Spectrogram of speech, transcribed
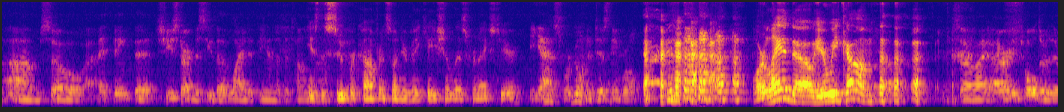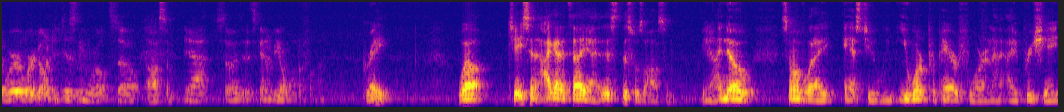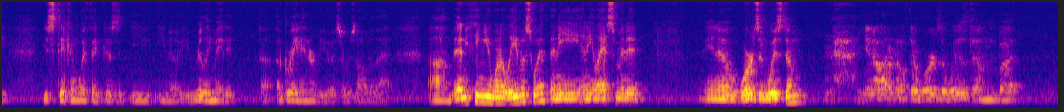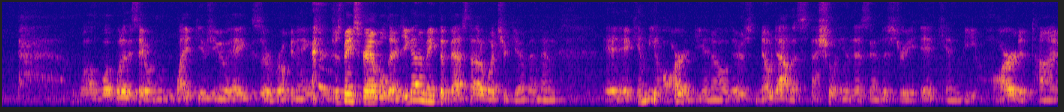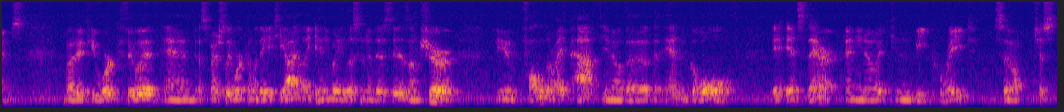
Um, so I think that she's starting to see the light at the end of the tunnel. Is the too. super conference on your vacation list for next year? Yes, we're going to Disney World. Orlando, here we come. Yeah. so I, I already told her that we're we're going to Disney World. So awesome. yeah, so it's going to be a lot of fun. Great. Well, Jason, I got to tell you, this this was awesome. You know, I know some of what I asked you, we, you weren't prepared for, and I, I appreciate you sticking with it because you you know you really made it a great interview as a result of that. Um, anything you want to leave us with? Any any last minute, you know, words of wisdom? You know, I don't know if they're words of wisdom, but well, what, what do they say? When life gives you eggs or broken eggs, just make scrambled eggs. You got to make the best out of what you're given, and it, it can be hard. You know, there's no doubt, especially in this industry, it can be hard at times. But if you work through it, and especially working with ATI, like anybody listening to this is, I'm sure, if you follow the right path, you know, the, the end goal, it, it's there, and you know, it can be great. So just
